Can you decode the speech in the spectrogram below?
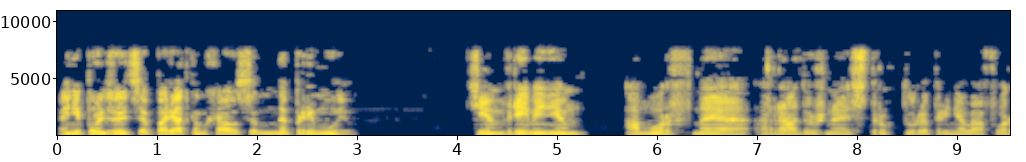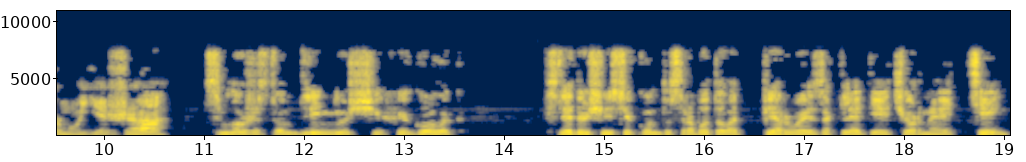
Они пользуются порядком хаосом напрямую. Тем временем аморфная радужная структура приняла форму ежа с множеством длиннющих иголок. В следующую секунду сработало первое заклятие «Черная тень»,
